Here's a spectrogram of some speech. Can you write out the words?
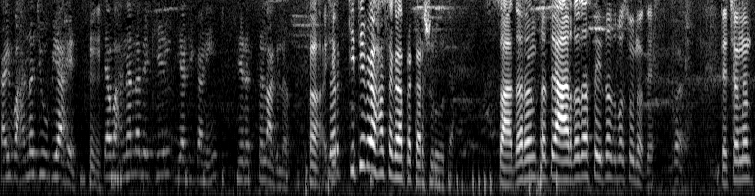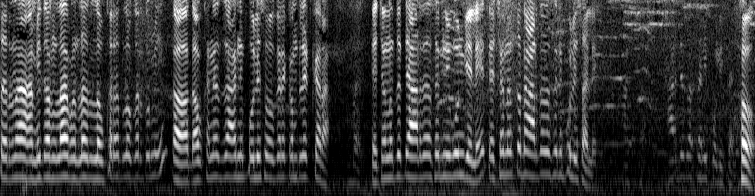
काही वाहनं जी उभी आहेत त्या वाहनांना देखील या ठिकाणी हे रक्त लागलं. तर किती वेळ हा सगळा प्रकार सुरू होता? साधारणतः ते अर्धा तास इथंच बसून होते. त्याच्यानंतर ना आम्ही त्यांना म्हटलं लवकरात लवकर तुम्ही दवाखान्यात जा आणि पोलीस वगैरे कंप्लेंट करा. त्याच्यानंतर ते अर्ध्या तासाने निघून गेले. त्याच्यानंतर ना अर्ध्या तासाने पोलीस आले. अर्ध्या तासांनी पोलीस आले. हो.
